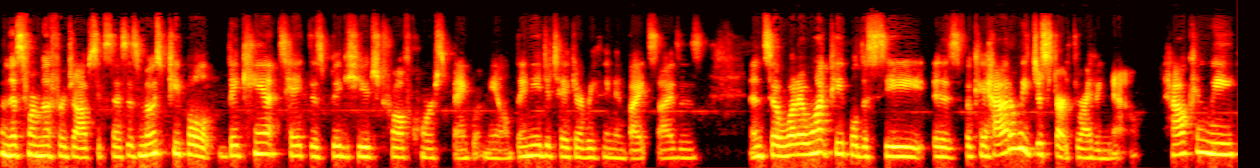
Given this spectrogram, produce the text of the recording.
and this formula for job success is most people they can't take this big, huge 12 course banquet meal. They need to take everything in bite sizes. And so, what I want people to see is, okay, how do we just start thriving now? How can we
